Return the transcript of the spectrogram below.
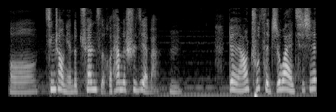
呃青少年的圈子和他们的世界吧。嗯，对，然后除此之外，其实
